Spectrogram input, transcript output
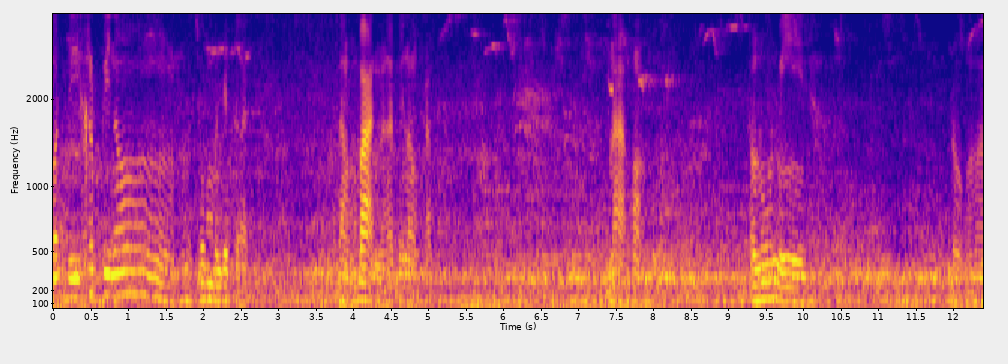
วัสดีครับพี่น้อง ชมบรรยากาศหลังบ้านนะครับพี่น้องครับ หน้าห้องตรงนู้นมี ดอกไม้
